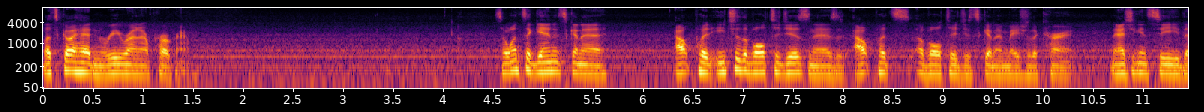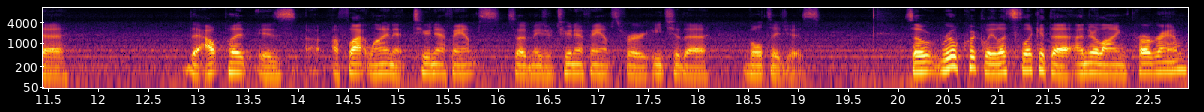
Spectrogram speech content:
Let's go ahead and rerun our program. So once again, it's going to output each of the voltages, and as it outputs a voltage, it's going to measure the current. And as you can see, the, the output is a flat line at 2.5 amps, so it measures 2.5 amps for each of the voltages. So real quickly, let's look at the underlying program.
